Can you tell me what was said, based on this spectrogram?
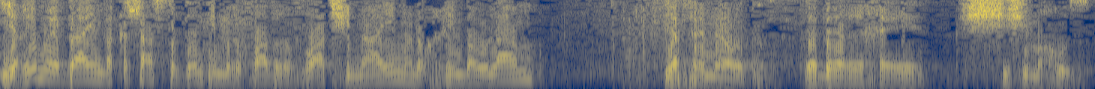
ירימו ידיים בבקשה סטודנטים לרפואה ורפואת שיניים הנוכחים באולם. יפה מאוד, זה בערך 60 אחוז.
